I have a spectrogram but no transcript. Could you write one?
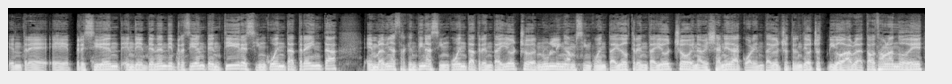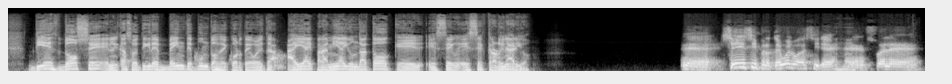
entre eh, presidente, intendente y presidente en Tigre 50-30, en Malvinas Argentina 50-38, en Nurlingham 52-38, en Avellaneda 48-38. Digo, habla, estamos hablando de 10-12, en el caso de Tigre 20 puntos de corte de boleta. Ahí hay, para mí hay un dato que es, es extraordinario. Eh, sí, sí, pero te vuelvo a decir, eh, eh, suele,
